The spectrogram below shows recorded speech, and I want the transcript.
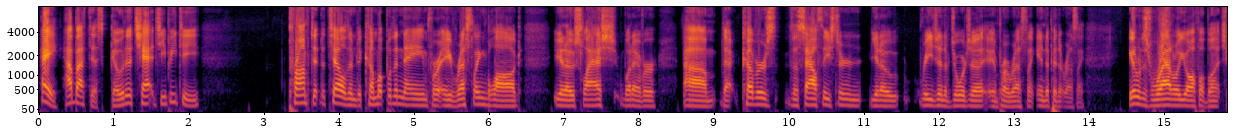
Hey, how about this? Go to ChatGPT, prompt it to tell them to come up with a name for a wrestling blog, you know, slash whatever um, that covers the southeastern, you know, region of Georgia in pro wrestling, independent wrestling. It'll just rattle you off a bunch.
